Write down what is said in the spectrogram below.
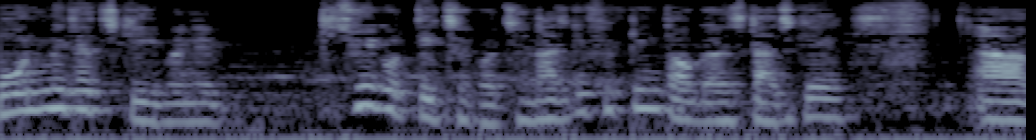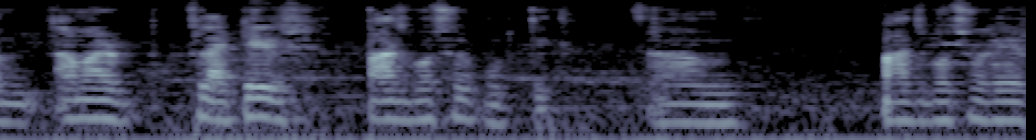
মন মেজাজ কি? মানে কিছুই করতে ইচ্ছে করছে না। আজকে ফিফটিন্থ অগস্ট আজকে আমার ফ্ল্যাটের পাঁচ বছর পূর্তি। পাঁচ বছরের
